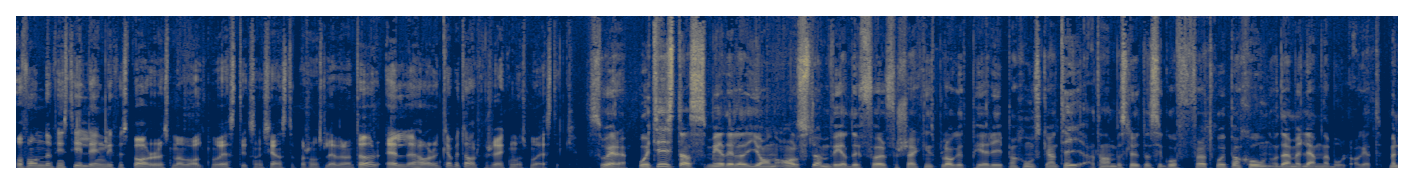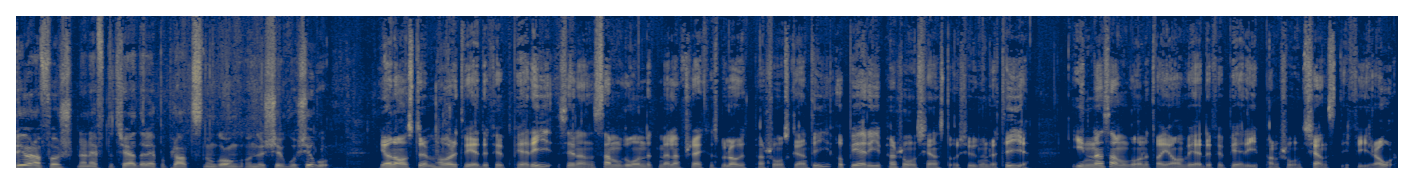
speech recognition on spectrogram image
Och fonden finns tillgänglig för sparare som har valt Movestic som tjänstepensionsleverantör eller har en kapitalförsäkring hos Movestic. Så är det. Och i tisdags meddelade Jan Ahlström, VD för försäkringsbolaget PRI Pensionsgaranti, att han beslutat sig för att gå i pension och därmed lämna bolaget. Men det gör han först när en efterträdare är på plats någon gång under 2020. Jan Ahlström har varit VD för PRI sedan samgåendet mellan försäkringsbolaget Pensionsgaranti och PRI Pensionstjänst år 2010. Innan samgåendet var Jan VD för PRI Pensionstjänst i fyra år.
